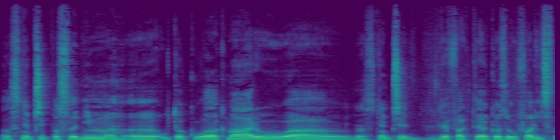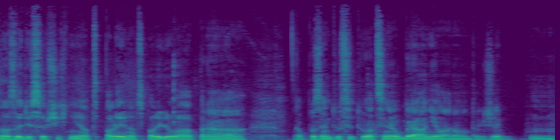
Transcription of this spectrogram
vlastně při posledním uh, útoku Alkmáru a vlastně při de facto jako zoufalý snaze, kdy se všichni nadspali, nadspali do vápna a, a Plzeň tu situaci neubránila, no, takže hm,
